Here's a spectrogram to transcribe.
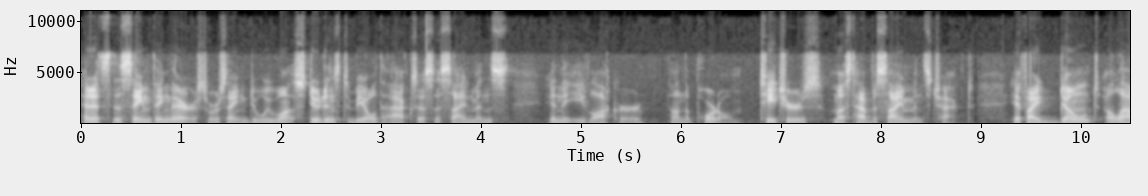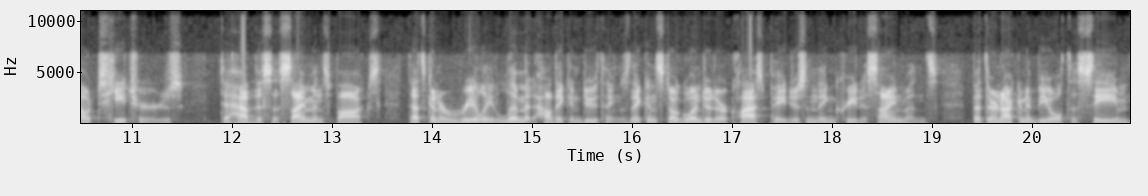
And it's the same thing there. So we're saying, do we want students to be able to access assignments in the eLocker on the portal? Teachers must have assignments checked. If I don't allow teachers to have this assignments box, that's going to really limit how they can do things. They can still go into their class pages and they can create assignments, but they're not going to be able to see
